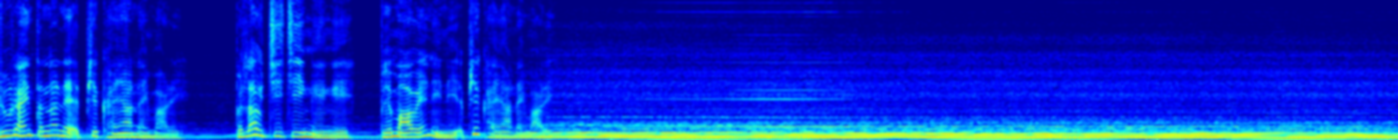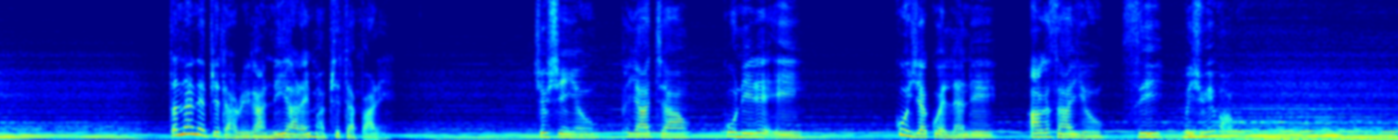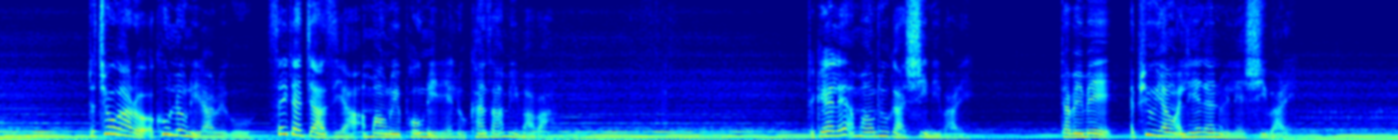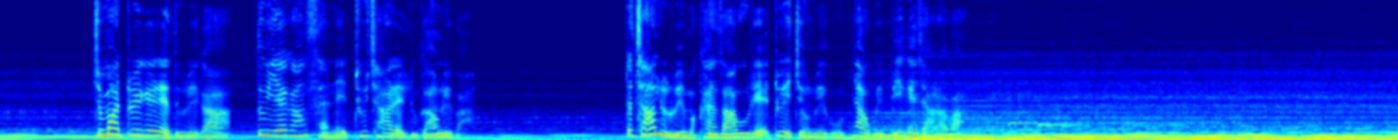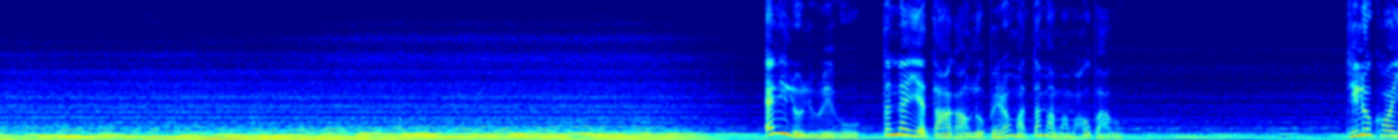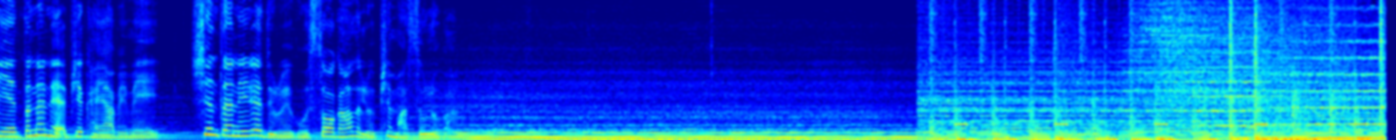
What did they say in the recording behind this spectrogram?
လူတိုင်းတနတ်နဲ့အဖြစ်ခံရနိုင်ပါတယ်ဘလောက်ကြီးကြီးငယ်ငယ်ဘယ်မှာပဲနေနေအဖြစ်ခံရနိုင်ပါတယ်တနတ်နဲ့ပြစ်တာတွေကနေရာတိုင်းမှာဖြစ်တတ်ပါတယ်ရုပ်ရှင်ယုံဖျားကြောင်ကိုနေတဲ့အိမ်ကိုရက်ွက်လန်းတဲ့အားကစားယုံဈေးမရွေးပါဘူး တချို့ကတော့အခုလုပ်နေတာတွေကိုစိတ်တက်ကြစရာအမှောင်တွေဖုံးနေတယ်လို့ခန်းစားမိမှာပါတကယ်လဲအမှောင်ထုကရှိနေပါတယ်ဒါပေမဲ့အဖြူရောင်အလင်းတန်းတွေလည်းရှိပါတယ်ကျမတွေ့ခဲ့တဲ့သူတွေကသူရဲကောင်းဆန်တဲ့ထူးခြားတဲ့လူကောင်းတွေပါတခြားလူတွေမခံစားဘူးတဲ့အတွေ့အကြုံတွေကိုမျှဝေပေးခဲ့ကြတာပါ အဲ့ဒီလိုလူတွေကိုတနက်ရက်သားကောင်လို့ဘယ်တော့မှတတ်မှတ်မှာမဟုတ်ပါဘူးဒီလိုခေါ်ရင်တနက်နဲ့အပြစ်ခံရပေမဲ့ရှင်တန်နေတဲ့သူတွေကိုစော်ကားသလိုဖြစ်မှာစိုးလို့ပါ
